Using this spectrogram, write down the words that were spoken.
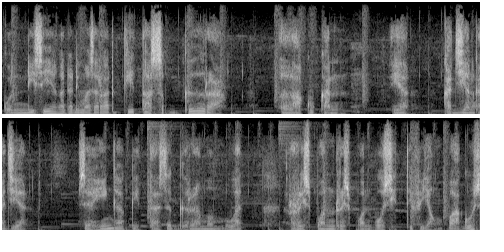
Kondisi yang ada di masyarakat kita segera lakukan ya kajian-kajian sehingga kita segera membuat respon-respon positif yang bagus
